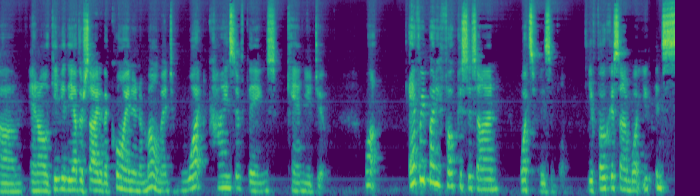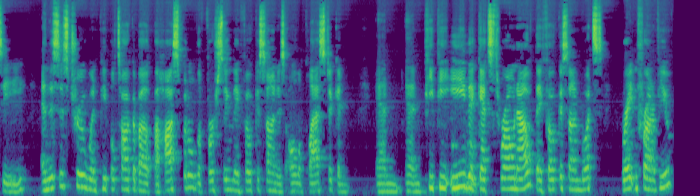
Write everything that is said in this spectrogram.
um, and I'll give you the other side of the coin in a moment, what kinds of things can you do? Well, everybody focuses on what's visible. You focus on what you can see. And this is true when people talk about the hospital. The first thing they focus on is all the plastic and, and, and PPE that gets thrown out. They focus on what's right in front of you.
